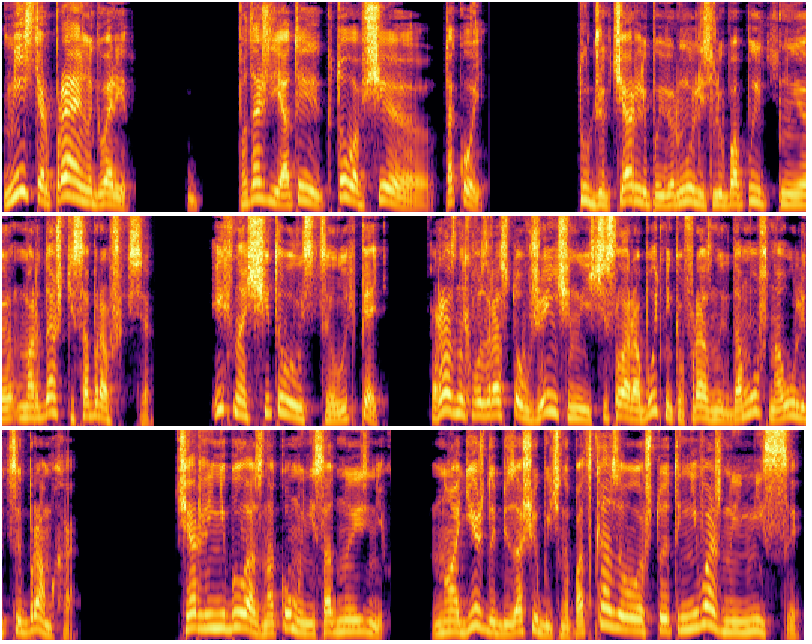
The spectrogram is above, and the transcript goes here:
Мистер правильно говорит. Подожди, а ты кто вообще такой? Тут же к Чарли повернулись любопытные мордашки собравшихся. Их насчитывалось целых пять. Разных возрастов женщины из числа работников разных домов на улице Брамха. Чарли не была знакома ни с одной из них, но одежда безошибочно подсказывала, что это не важные миссы,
